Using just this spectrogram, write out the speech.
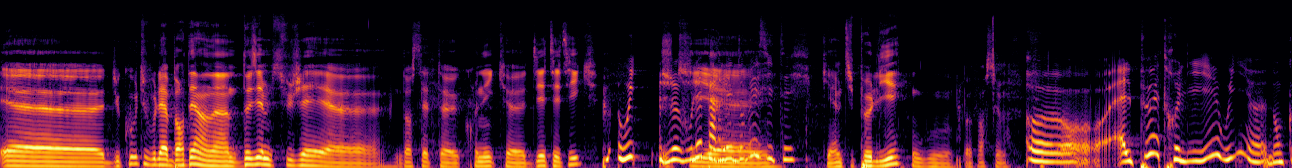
Euh, du coup, tu voulais aborder un, un deuxième sujet euh, dans cette euh, chronique euh, diététique Oui, je voulais parler d'obésité. qui est un petit peu liée ou pas forcément elle peut être liée, oui. Donc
